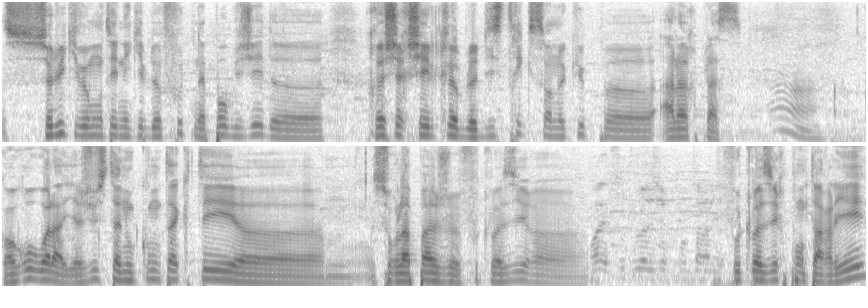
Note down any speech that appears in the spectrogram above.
celui qui veut monter une équipe de foot n'est pas obligé de rechercher le club. Le district s'en occupe à leur place. Ah. Donc, en gros, voilà, il y a juste à nous contacter euh, sur la page Foot Loisir. euh, Foot Loisir Pontarlier.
